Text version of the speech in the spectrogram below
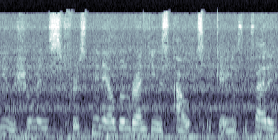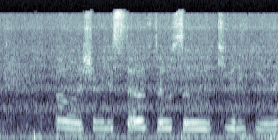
new. Xiumin's first mini album, brand new, is out. Okay, I'm so excited. Oh, Xiumin is so, so, so cute in here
